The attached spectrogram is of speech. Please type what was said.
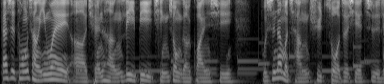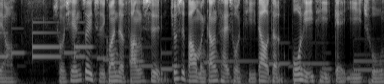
但是通常因为呃权衡利弊轻重的关系，不是那么常去做这些治疗。首先，最直观的方式就是把我们刚才所提到的玻璃体给移除。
